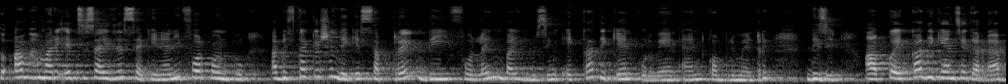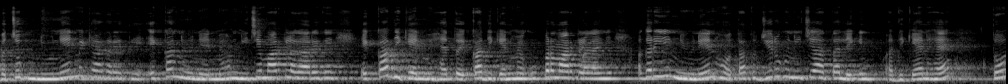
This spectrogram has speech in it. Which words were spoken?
तो अब हमारी एक्सरसाइज सेकेंड यानी फोर पॉइंट टू अब इसका क्वेश्चन देखिए subtract the following by using एकाधिकैन पूर्वेन एंड कॉम्प्लीमेंट्री डिजिट आपको एकाधिकैन से करना है। बच्चों न्यूनियन में क्या कर रहे थे? एका न्यूनियन में हम नीचे मार्क लगा रहे थे। एकाधिकैन में है तो एकाधिकैन में ऊपर मार्क लगाएँगे। अगर ये न्यूनियन होता तो ज़ीरो को नीचे आता, लेकिन अधिकैन है तो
